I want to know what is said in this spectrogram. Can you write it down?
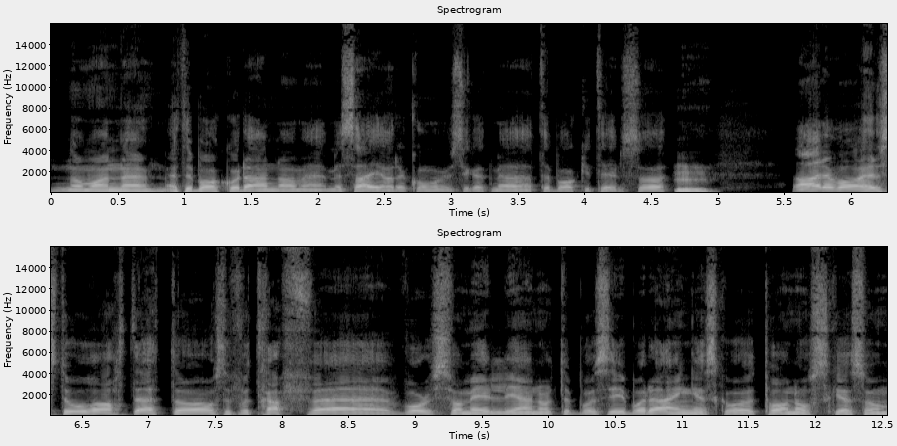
når man er tilbake og det ender med, med seier. Det kommer vi sikkert mer tilbake til. Så Mm. Nei, det var helt storartet å også få treffe Wolfs-familien, holdt jeg på å si. Både engelsk og et par norske som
